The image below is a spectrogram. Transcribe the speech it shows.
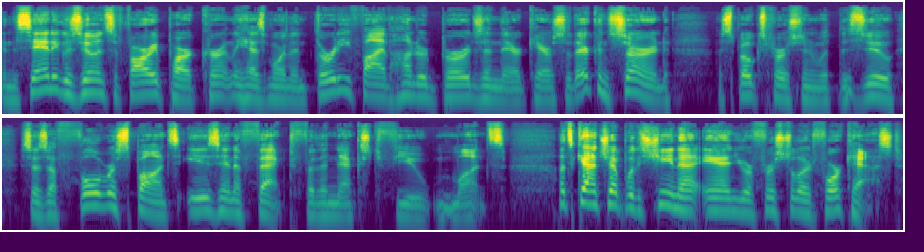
And the San Diego Zoo and Safari Park currently has more than 3,500 birds in their care, so they're concerned. A spokesperson with the zoo says a full response is in effect for the next few months. Let's catch up with Sheena and your first alert forecast.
